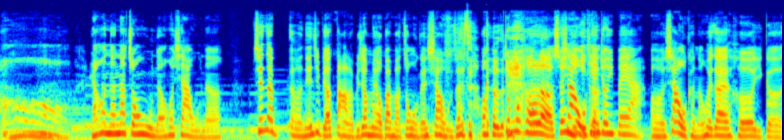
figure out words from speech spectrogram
哦，然后呢？那中午呢？或下午呢？现在呃年纪比较大了，比较没有办法中午跟下午再这喝的、哦、就不喝了，所以你一天就一杯啊。呃，下午可能会再喝一个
